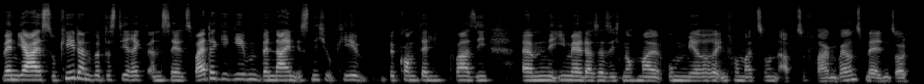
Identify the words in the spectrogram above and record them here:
Wenn Ja ist okay, dann wird es direkt an Sales weitergegeben. Wenn Nein ist nicht okay, bekommt der Lead quasi ähm, eine E-Mail, dass er sich nochmal, um mehrere Informationen abzufragen, bei uns melden soll.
